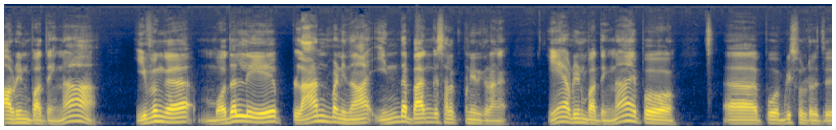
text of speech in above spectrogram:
அப்படின்னு பார்த்தீங்கன்னா இவங்க முதல்லையே பிளான் பண்ணி தான் இந்த பேங்க்கை செலக்ட் பண்ணியிருக்கிறாங்க. ஏன் அப்படின்னு பார்த்தீங்கன்னா இப்போது இப்போது எப்படி சொல்கிறது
